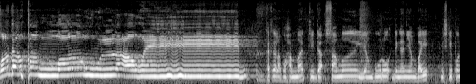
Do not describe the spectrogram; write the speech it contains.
صدق الله العظيم Katakanlah Muhammad tidak sama yang buruk dengan yang baik meskipun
